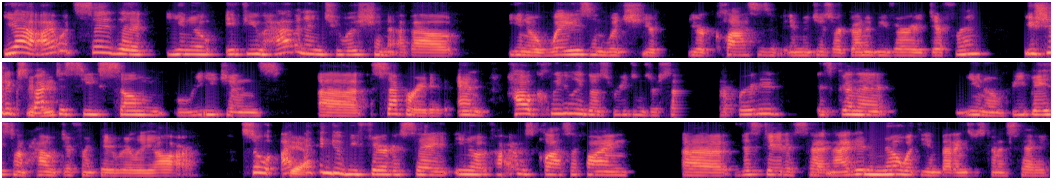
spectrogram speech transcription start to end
yeah, I would say that, you know, if you have an intuition about, you know, ways in which your your classes of images are going to be very different, you should expect to see some regions uh, separated. And how clearly those regions are separated is going to, you know, be based on how different they really are. So I, Yeah. I think it would be fair to say, you know, if I was classifying uh, this data set and I didn't know what the embeddings was going to say,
